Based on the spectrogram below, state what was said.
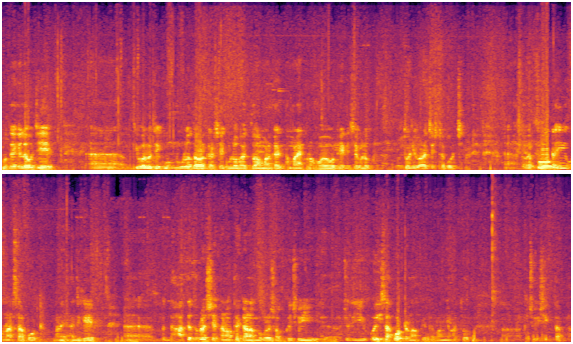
হতে গেলেও যে কি বলব, যে গুণগুলো দরকার, সেগুলো হয়তো আমার কাছে আমার এখনও হয়ে ওঠেনি, সেগুলো তৈরি করার চেষ্টা করছি। তবে পুরোটাই ওনার সাপোর্ট মানে আজকে হাতে ধরে শেখানো থেকে আরম্ভ করে সব কিছুই যদি ওই সাপোর্টটা না পেতাম, আমি হয়তো কিছুই শিখতাম না।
